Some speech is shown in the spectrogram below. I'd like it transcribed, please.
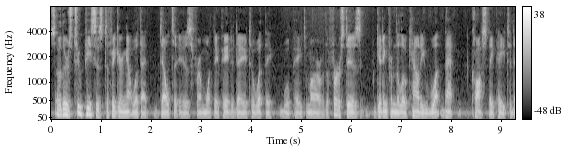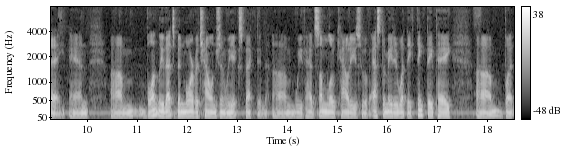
So there's two pieces to figuring out what that delta is from what they pay today to what they will pay tomorrow. The first is getting from the locality what that cost they pay today, and um, bluntly, that's been more of a challenge than we expected. Um, we've had some localities who have estimated what they think they pay. Um, but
